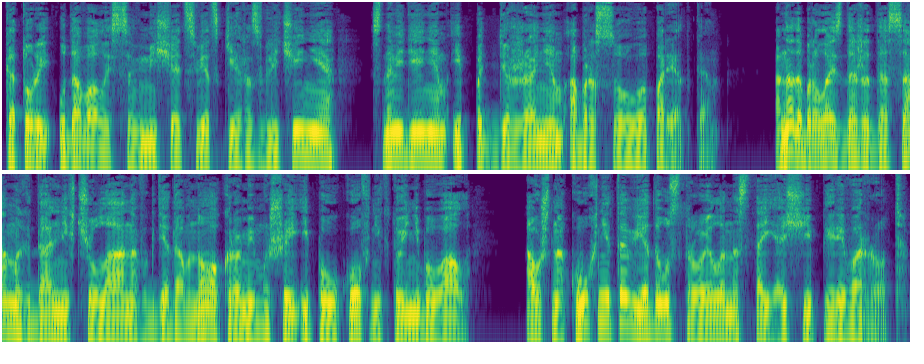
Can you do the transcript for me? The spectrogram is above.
которой удавалось совмещать светские развлечения с наведением и поддержанием образцового порядка. Она добралась даже до самых дальних чуланов, где давно, кроме мышей и пауков, никто и не бывал. А уж на кухне-то Веда устроила настоящий переворот.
